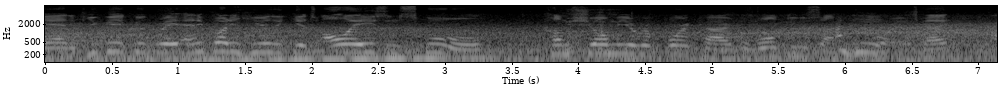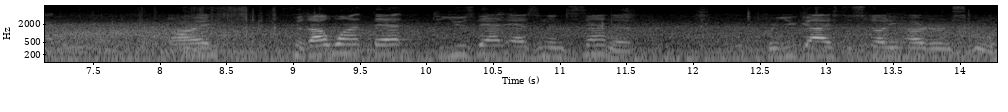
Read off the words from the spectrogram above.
And if you get good grade, anybody here that gets all A's in school, come show me your report card and we'll do something for you, okay? All right? Because I want that to use that as an incentive for you guys to study harder in school.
